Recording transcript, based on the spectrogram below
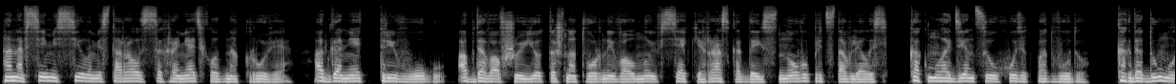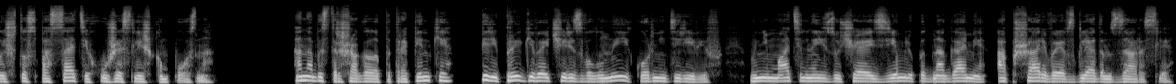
Она всеми силами старалась сохранять хладнокровие, отгонять тревогу, обдававшую ее тошнотворной волной всякий раз, когда ей снова представлялось, как младенцы уходят под воду, когда думалось, что спасать их уже слишком поздно. Она быстро шагала по тропинке, перепрыгивая через валуны и корни деревьев, внимательно изучая землю под ногами, обшаривая взглядом заросли.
